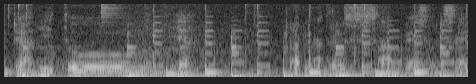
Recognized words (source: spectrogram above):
sudah itu ya rapikan terus sampai selesai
